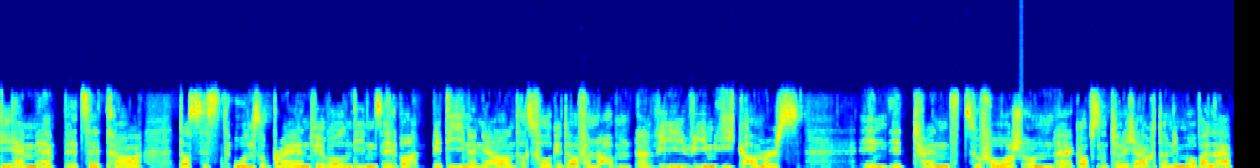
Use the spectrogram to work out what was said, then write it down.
DM-App etc. Das ist unser Brand, wir wollen den selber bedienen, ja, und als Folge davon haben, äh, wie, wie im E-Commerce in Trend zuvor schon äh, gab es natürlich auch dann im Mobile App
